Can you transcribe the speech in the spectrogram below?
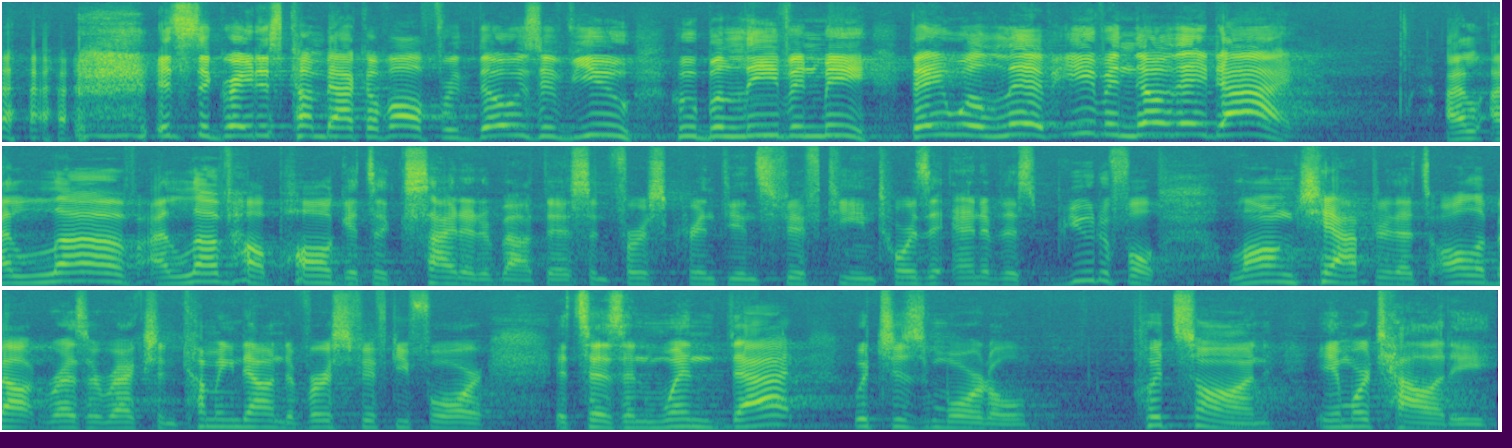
it's the greatest comeback of all. For those of you who believe in me, they will live even though they die. I, I, love, I love how Paul gets excited about this in 1 Corinthians 15, towards the end of this beautiful long chapter that's all about resurrection. Coming down to verse 54, it says, And when that which is mortal puts on immortality,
